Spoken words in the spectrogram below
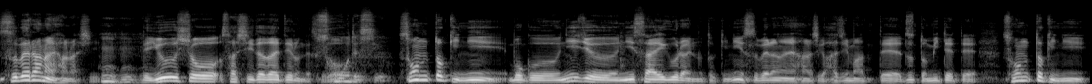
滑らない話で優勝させていただいてるんですけど、そうですよ。その時に僕22歳ぐらいの時に滑らない話が始まってずっと見ててその時に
